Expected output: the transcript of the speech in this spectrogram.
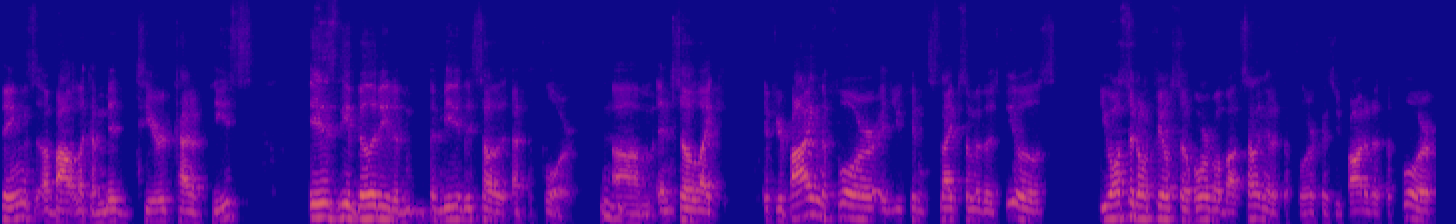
things about like a mid tier kind of piece is the ability to immediately sell it at the floor. Mm-hmm. Um, and so like if you're buying the floor and you can snipe some of those deals, you also don't feel so horrible about selling it at the floor because you bought it at the floor.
